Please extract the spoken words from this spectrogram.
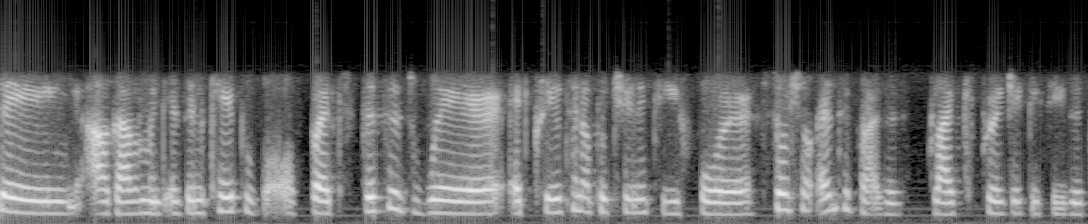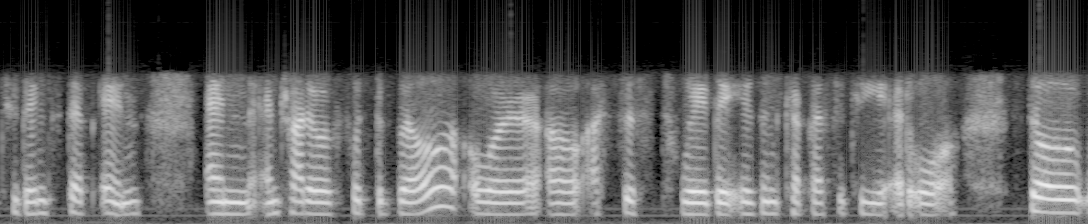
saying our government is incapable, but this is where it creates an opportunity for social enterprises like Project Isizwe to then step in and, and try to foot the bill or uh, assist where there isn't capacity at all. So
